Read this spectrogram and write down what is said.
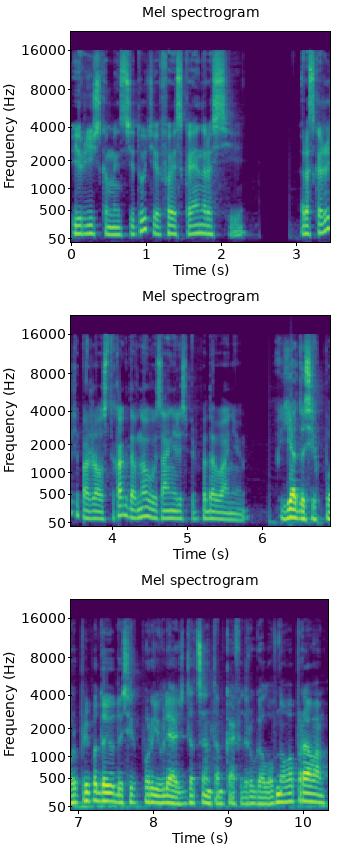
юридическом институте ФСКН России. Расскажите, пожалуйста, как давно вы занялись преподаванием? Я до сих пор преподаю, до сих пор являюсь доцентом кафедры уголовного права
